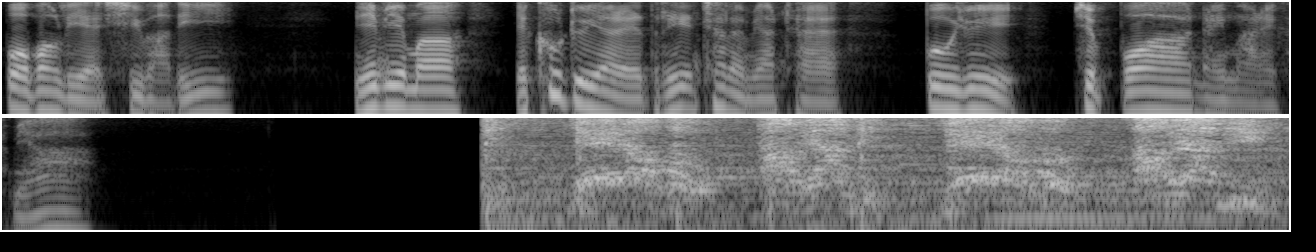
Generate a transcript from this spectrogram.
ပေါ်ပေါက်လျက်ရှိပါသည်။ မြေပြင်မှာယခုတွေ့ရတဲ့သတင်းအချက်အလက်များထက်ပို၍ဖြစ်ပွားနိုင်ပါတယ်ခင်ဗျာရေတော်ဘုံအောင်ရမည်ရေတော်ဘုံအောင်ရမည်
